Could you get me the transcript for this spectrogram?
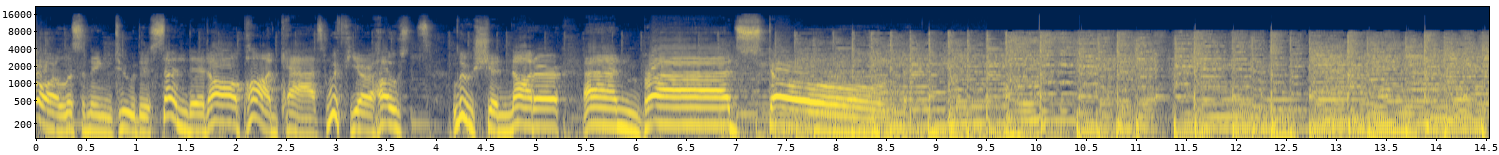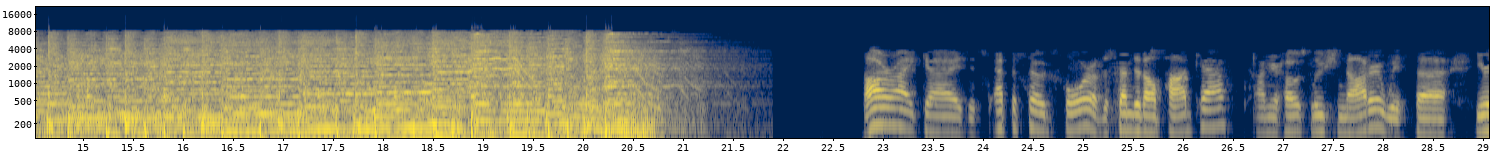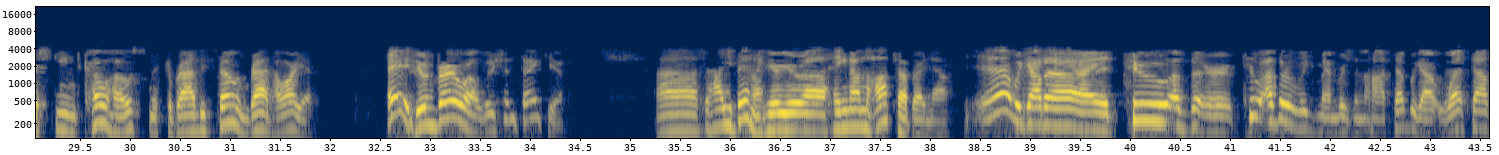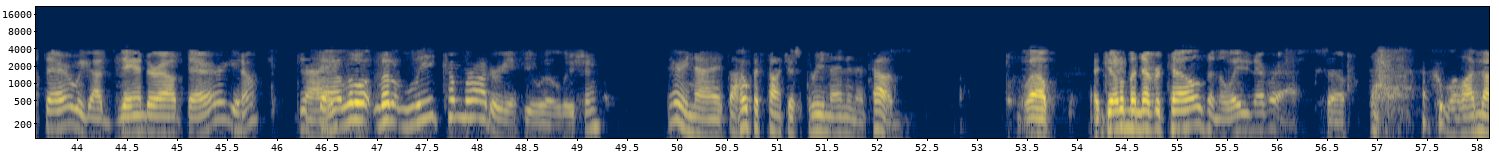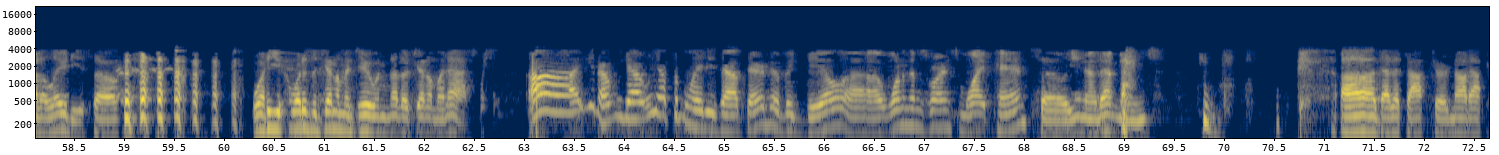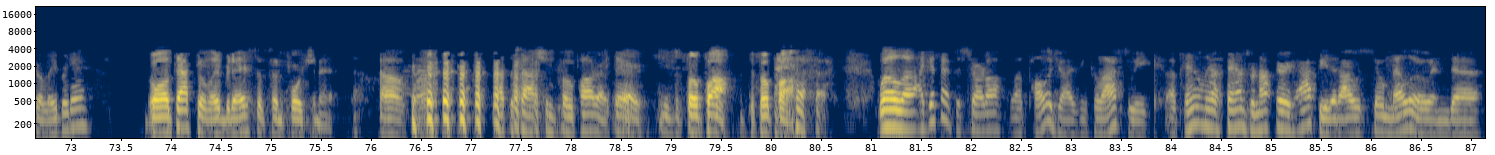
You're listening to the Send It All podcast with your hosts, Lucian Nodder and Brad Stone. All right, guys, it's episode four of the Send It All podcast. I'm your host, Lucian Nodder, with uh, your esteemed co-host, Mr. Bradley Stone. Brad, how are you? Hey, doing very well, Lucian. Thank you. Uh, so how you been? I hear you're uh, hanging out in the hot tub right now. Yeah, we got uh two of the or two other league members in the hot tub. We got West out there. We got Xander out there. You know, just Nice. a little little league camaraderie, if you will, Lucian. Very nice. I hope it's not just three men in a tub. Well, a gentleman never tells, and a lady never asks. So, well, I'm not a lady, so what do you? What does a gentleman do when another gentleman asks? uh, you know, we got we got some ladies out there. No big deal. Uh, one of them's wearing some white pants, so you know that means. Uh, that it's after, not after Labor Day. well, it's after Labor Day, so it's unfortunate. Oh, well, that's a fashion faux pas right there. It's a faux pas. It's a faux pas. Well, uh, I guess I have to start off apologizing for last week. Apparently, our fans were not very happy that I was so mellow and uh,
